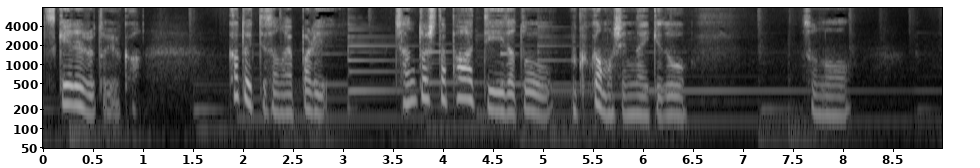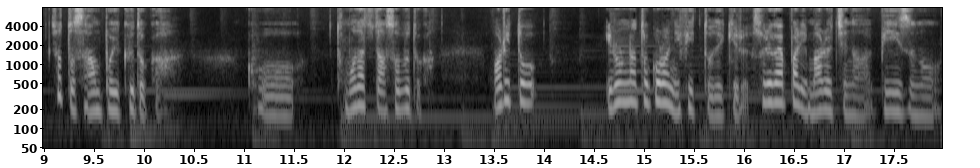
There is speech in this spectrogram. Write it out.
つけれるというか、かといってそのやっぱり、ちゃんとしたパーティーだと浮くかもしんないけど、その、ちょっと散歩行くとか、こう、友達と遊ぶとか、割といろんなところにフィットできる。それがやっぱりマルチなビーズの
